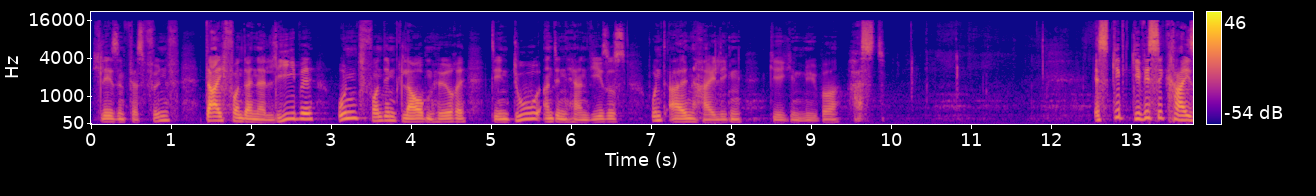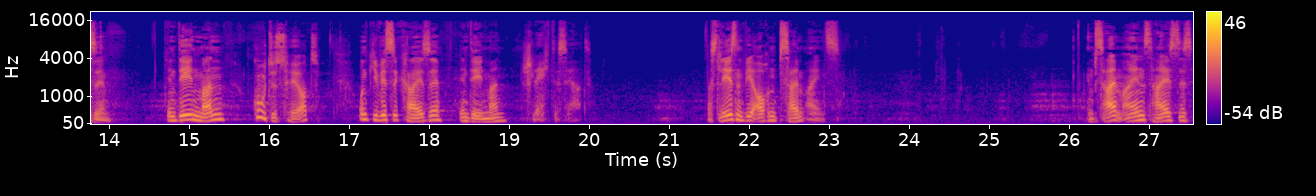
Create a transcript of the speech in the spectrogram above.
Ich lese im Vers 5, da ich von deiner Liebe und von dem Glauben höre, den du an den Herrn Jesus und allen Heiligen gegenüber hast. Es gibt gewisse Kreise, in denen man Gutes hört und gewisse Kreise, in denen man Schlechtes hört. Das lesen wir auch in Psalm 1. Im Psalm 1 heißt es,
